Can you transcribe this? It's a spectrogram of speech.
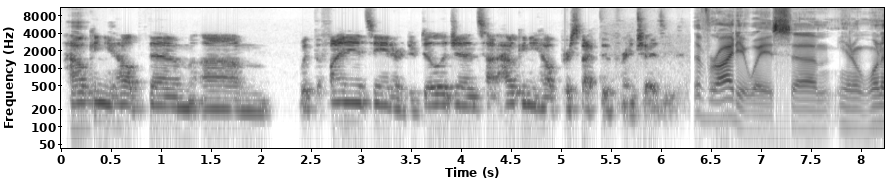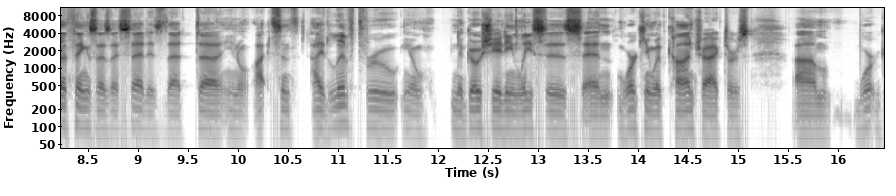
How can you help them um, with the financing or due diligence? How, how, can you help prospective franchisees? A variety of ways. Um, you know, one of the things, as I said, is that uh, you know, I, since I lived through you know negotiating leases and working with contractors, um, work,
